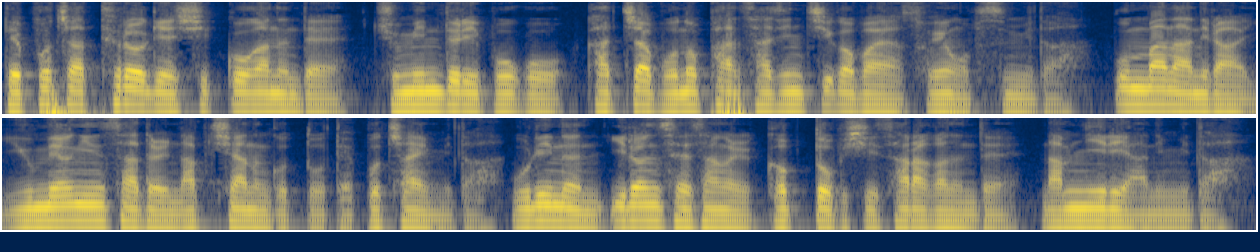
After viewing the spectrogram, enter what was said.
대포차 트럭에 싣고 가는데 주민들이 보고 가짜 번호판 사진 찍어봐야 소용없습니다. 뿐만 아니라 유명인사들 납치하는 것도 대포차입니다. 우리는 이런 세상을 겁도 없이 살아가는데 남일이 아닙니다.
